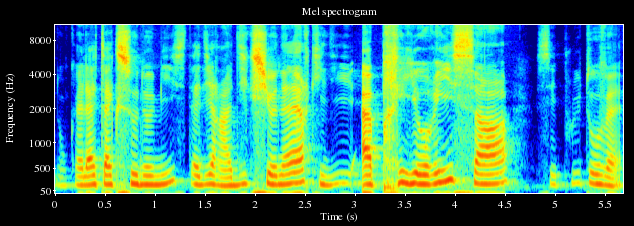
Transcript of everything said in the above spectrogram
donc à la taxonomie, c'est-à-dire un dictionnaire qui dit a priori ça c'est plutôt vert.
